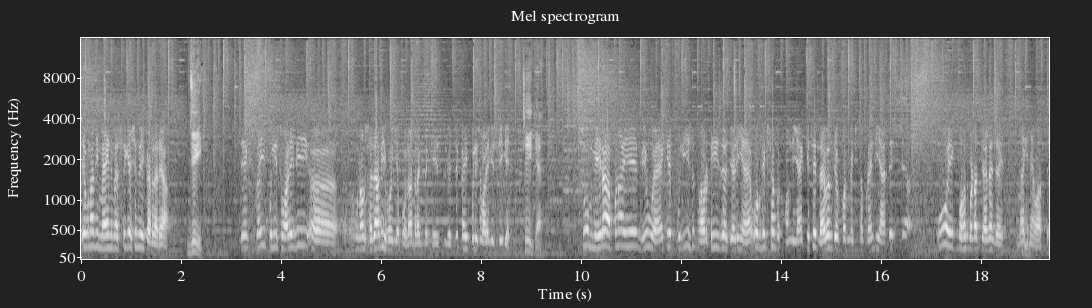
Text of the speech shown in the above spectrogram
ਤੇ ਉਹਨਾਂ ਦੀ ਮੈਂ ਇਨਵੈਸਟੀਗੇਸ਼ਨ ਵੀ ਕਰਦਾ ਰਿਹਾ। ਜੀ। ਤੇ ਕਈ ਪੁਲਿਸ ਵਾਲੇ ਵੀ ਉਹਨਾਂ ਨੂੰ ਸਜ਼ਾ ਵੀ ਹੋਈ ਹੈ ਭੋਲਾ ਡਰੱਗ ਦੇ ਕੇਸ ਦੇ ਵਿੱਚ ਕਈ ਪੁਲਿਸ ਵਾਲੇ ਵੀ ਸੀਗੇ। ਠੀਕ ਹੈ। ਸੋ ਮੇਰਾ ਆਪਣਾ ਇਹ ਵਿਊ ਹੈ ਕਿ ਪੁਲਿਸ ਅਥਾਰਟੀਜ਼ ਜਿਹੜੀਆਂ ਉਹ ਮਿਕਸਅਪ ਹੁੰਦੀਆਂ, ਕਿਸੇ ਲੈਵਲ ਦੇ ਉੱਪਰ ਮਿਕਸਅਪ ਰਹਿੰਦੀਆਂ ਤੇ ਉਹ ਇੱਕ ਬਹੁਤ ਵੱਡਾ ਚੈਲੰਜ ਹੈ ਮਹਿਕਮੇ ਵਾਸਤੇ।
